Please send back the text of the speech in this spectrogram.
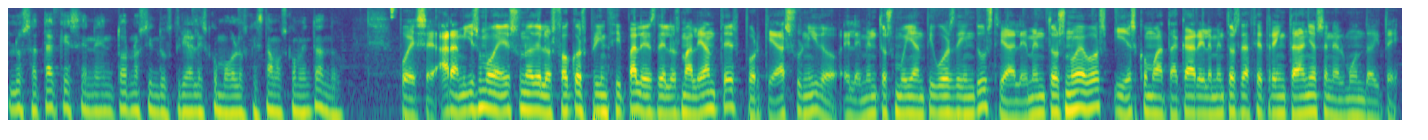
los ataques en entornos industriales como los que estamos comentando? Pues eh, ahora mismo es uno de los focos principales de los maleantes porque has unido elementos muy antiguos de industria elementos nuevos y es como atacar elementos de hace 30 años en el mundo IT.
